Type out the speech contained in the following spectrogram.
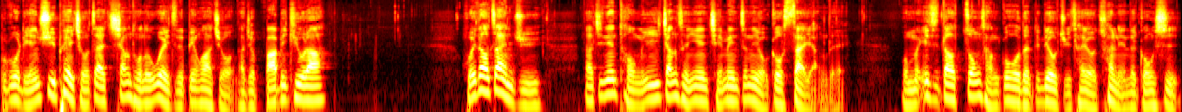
不过连续配球在相同的位置变化球，那就 BBQ 啦。回到战局，那今天统一江承燕前面真的有够赛扬的，我们一直到中场过后的第六局才有串联的攻势。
